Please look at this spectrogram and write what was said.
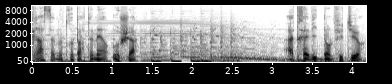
grâce à notre partenaire Ocha. A très vite dans le futur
